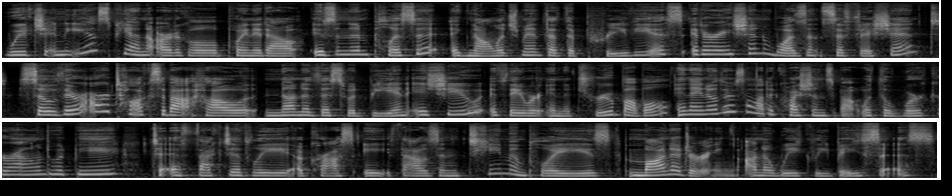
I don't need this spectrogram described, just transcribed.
which an ESPN article pointed out is an implicit acknowledgement that the previous iteration wasn't sufficient. So there are talks about how none of this would be an issue if they were in a true bubble. And I know there's a lot of questions about what the workaround would be to effectively, across 8,000 team employees, monitoring on a weekly basis.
